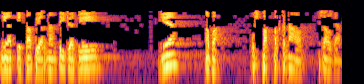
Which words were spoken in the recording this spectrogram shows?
niat kita biar nanti jadi ya apa? Ustadz terkenal misalkan.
